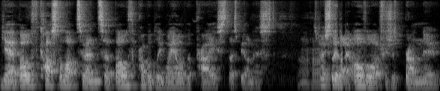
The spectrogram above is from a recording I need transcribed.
yeah, both cost a lot to enter. Both probably way overpriced. Let's be honest. Mhm. Especially like Overwatch was just brand new,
